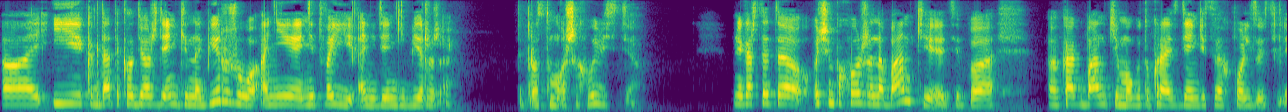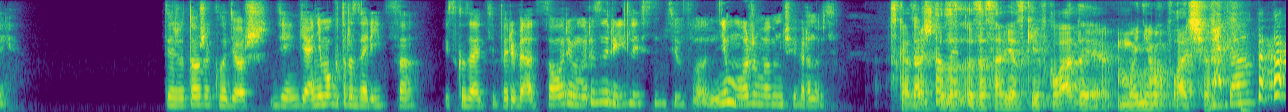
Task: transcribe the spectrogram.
А, и когда ты кладешь деньги на биржу, они не твои, они деньги биржи. Ты просто можешь их вывести. Мне кажется, это очень похоже на банки, типа, а, как банки могут украсть деньги своих пользователей. Ты же тоже кладешь деньги. Они могут разориться и сказать, типа, ребят, сори, мы разорились, типа, не можем вам ничего вернуть. Сказать, То, что, что за, за советские вклады мы не выплачиваем. Да,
